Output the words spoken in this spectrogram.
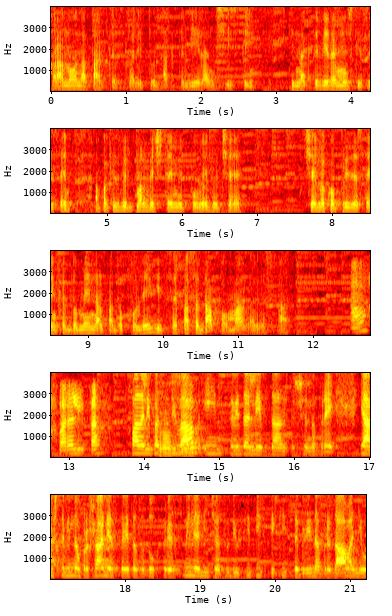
hrano, na take stvari tudi aktivira in čisti in aktivira imunski sistem. Ampak jaz bi malo več temi povedal, če, če lahko pridete enkrat do mene ali pa do kolegice, pa se da pomagati, gospa. No, hvala lepa. Hvala lepa tudi Prosim. vam in seveda lep dan še naprej. Ja, številne vprašanja seveda za dr. Smiljaniča, tudi vsi tisti, ki ste bili na predavanju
